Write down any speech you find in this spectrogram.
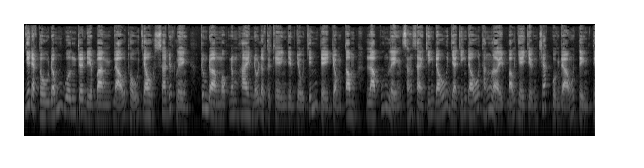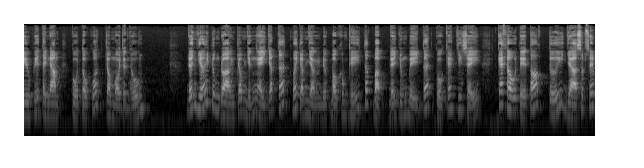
Với đặc thù đóng quân trên địa bàn đảo Thủ Châu xa đất liền, Trung đoàn 152 nỗ lực thực hiện nhiệm vụ chính trị trọng tâm là huấn luyện sẵn sàng chiến đấu và chiến đấu thắng lợi bảo vệ vững chắc quần đảo tiền tiêu phía Tây Nam của Tổ quốc trong mọi tình huống. Đến với trung đoàn trong những ngày giáp Tết mới cảm nhận được bầu không khí tất bật để chuẩn bị Tết của các chiến sĩ. Các khâu tỉa tót, tưới và sắp xếp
